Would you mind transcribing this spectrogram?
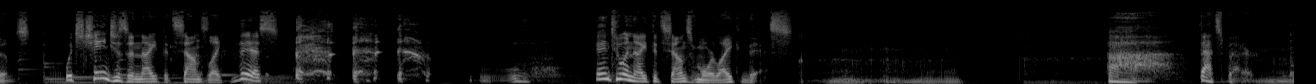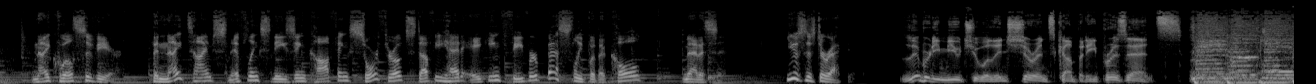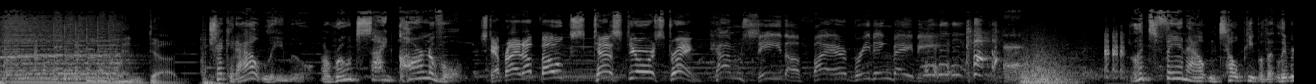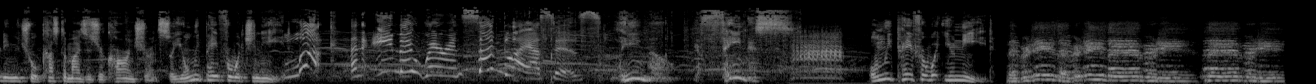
symptoms, which changes a night that sounds like this into a night that sounds more like this. Ah, that's better. NyQuil Severe. The nighttime sniffling, sneezing, coughing, sore throat, stuffy head, aching, fever, best sleep with a cold, medicine. Use as directed. Liberty Mutual Insurance Company presents. And Doug. Check it out, Limu, a roadside carnival. Step right up, folks. Test your strength. Come see the fire breathing baby. Let's fan out and tell people that Liberty Mutual customizes your car insurance so you only pay for what you need. Look! An emu wearing sunglasses! Limu, you're famous. Only pay for what you need. Liberty, liberty, liberty, liberty.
